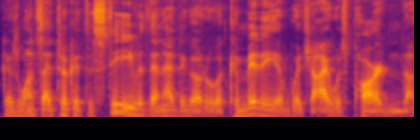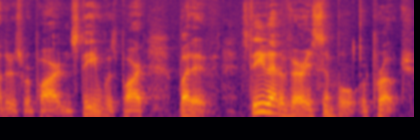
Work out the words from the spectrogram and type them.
Because once I took it to Steve, it then had to go to a committee of which I was part and others were part and Steve was part. But it, Steve had a very simple approach.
